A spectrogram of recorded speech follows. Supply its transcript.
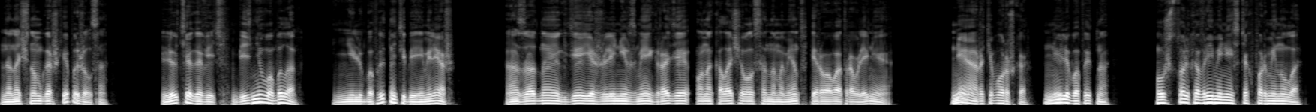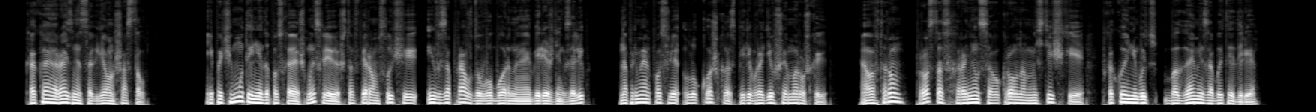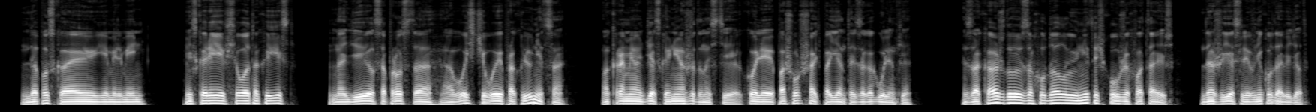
На ночном горшке пыжился? Лютега ведь без него была. Не любопытно тебе, Емельяш? А заодно и где, ежели не в Змейграде, он околачивался на момент первого отравления? Не, Ратиборушка, не любопытно. Уж столько времени с тех пор минуло. Какая разница, где он шастал? И почему ты не допускаешь мысли, что в первом случае и взаправду в уборной обережник залип, например, после лукошка с перебродившей морушкой, а во втором просто сохранился в укромном местечке в какой-нибудь богами забытой дыре? Допускаю, Емельмень. И скорее всего так и есть. Надеялся просто, а вось чего и проклюнется, окромя детской неожиданности, коли пошуршать по ентой загогулинке. За каждую захудалую ниточку уже хватаюсь, даже если в никуда ведет.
